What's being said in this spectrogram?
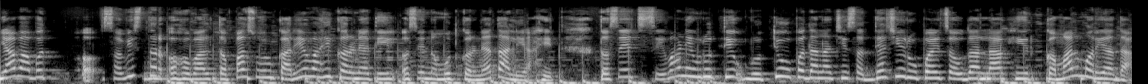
याबाबत सविस्तर अहवाल तपासून कार्यवाही करण्यात येईल असे नमूद करण्यात आले आहेत. तसेच सेवानिवृत्ती मृत्यू उपदानाची सध्याची रुपये चौदा लाख ही कमाल मर्यादा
